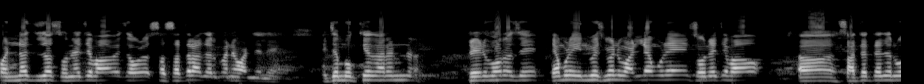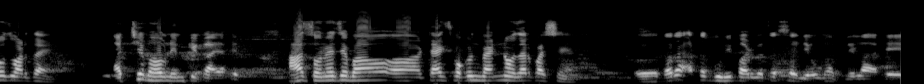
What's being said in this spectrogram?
पन्नास दिवसात सोन्याचे भाव आहे जवळ सतरा हजार रुपयाने वाढलेले आहे. याचे मुख्य कारण ट्रेड वॉरच आहे. त्यामुळे इन्व्हेस्टमेंट वाढल्यामुळे सोन्याचे भाव सातत्याने रोज वाढत आहे. आजचे भाव नेमके काय आहेत? आज सोन्याचे भाव टॅक्स पकडून ब्याण्णव हजार पाचशे आहे. दादा आता गुढीपाडव्याचा सण येऊ घातलेला आहे.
